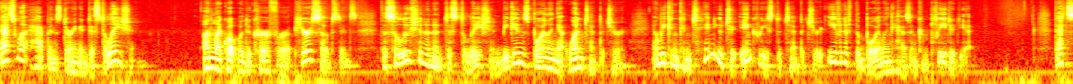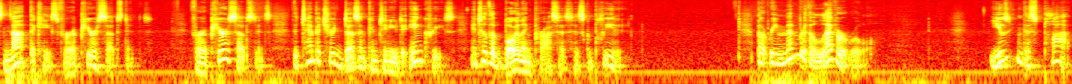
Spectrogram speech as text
That's what happens during a distillation. Unlike what would occur for a pure substance, the solution in a distillation begins boiling at one temperature, and we can continue to increase the temperature even if the boiling hasn't completed yet. That's not the case for a pure substance. For a pure substance, the temperature doesn't continue to increase until the boiling process has completed. But remember the lever rule. Using this plot,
